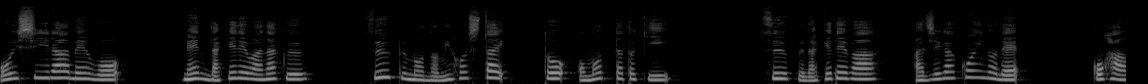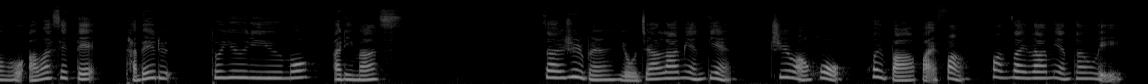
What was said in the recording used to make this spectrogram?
美味しいラーメンを麺だけではなくスープも飲み干したいと思った時スープだけでは味が濃いのでご飯を合わせて食べるという理由もあります。在日本有家拉面店，吃完后会把白饭放在拉面汤里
